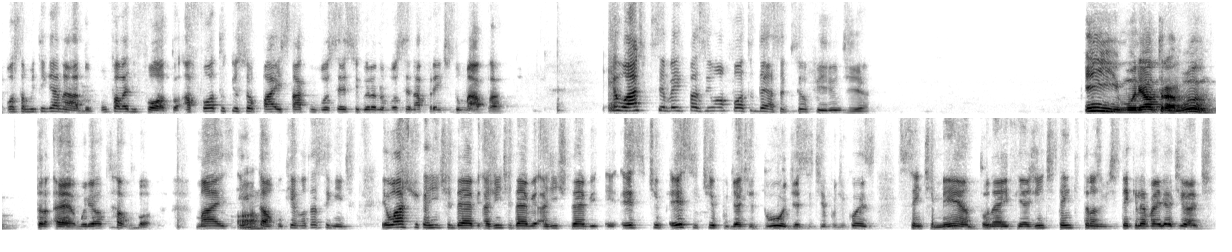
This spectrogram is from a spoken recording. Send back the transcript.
posso estar muito enganado, vamos falar de foto. A foto que o seu pai está com você, segurando você na frente do mapa. Eu acho que você vai fazer uma foto dessa com seu filho um dia. Ih, Muriel travou? É, Muriel travou. Mas oh. então, o que acontece é o seguinte: eu acho que a gente deve, a gente deve, a gente deve esse tipo, esse tipo de atitude, esse tipo de coisa, sentimento, né? Enfim, a gente tem que transmitir, tem que levar ele adiante.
